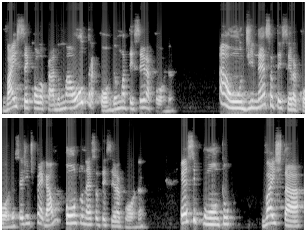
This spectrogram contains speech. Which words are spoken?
Vai ser colocada uma outra corda, uma terceira corda, aonde nessa terceira corda, se a gente pegar um ponto nessa terceira corda, esse ponto vai estar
